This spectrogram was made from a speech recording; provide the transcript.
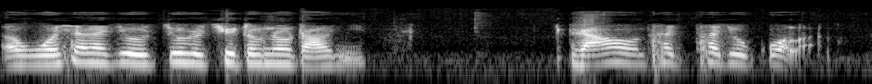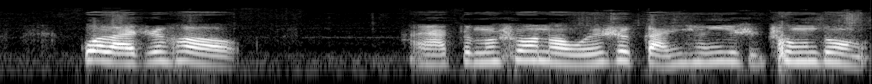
呃，我现在就就是去郑州找你。”然后他他就过来了，过来之后，哎呀，怎么说呢？我也是感情一时冲动，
